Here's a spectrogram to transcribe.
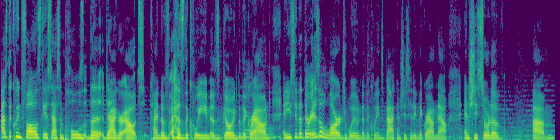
As the queen falls, the assassin pulls the dagger out, kind of as the queen is going to the ground, and you see that there is a large wound in the queen's back, and she's hitting the ground now, and she sort of, um,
